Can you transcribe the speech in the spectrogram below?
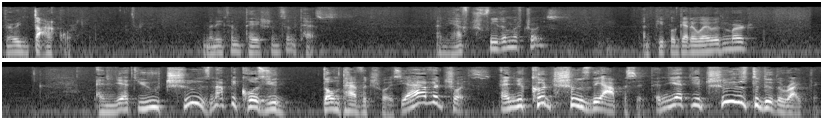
very dark world. Many temptations and tests. And you have freedom of choice. And people get away with murder. And yet you choose, not because you don't have a choice. You have a choice. And you could choose the opposite. And yet you choose to do the right thing.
